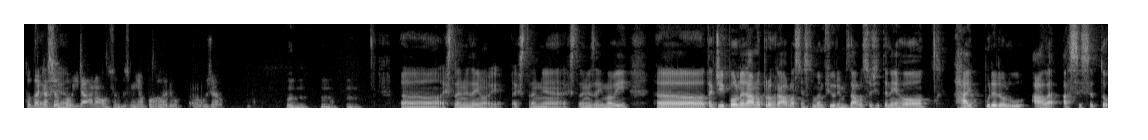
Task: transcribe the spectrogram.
To tak Takže... asi odpovídá, no, z, z mého pohledu, bohužel. Hmm, hmm, hmm. Uh, extrémně zajímavý. Extrémně, extrémně zajímavý. Uh, tak Jake Paul nedávno prohrál vlastně s Tomem Furym. Zdálo se, že ten jeho hype půjde dolů, ale asi se to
